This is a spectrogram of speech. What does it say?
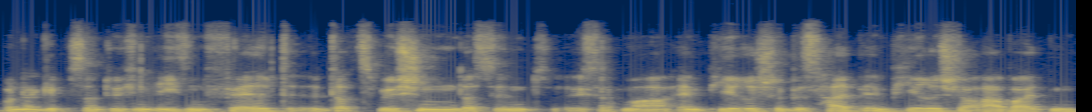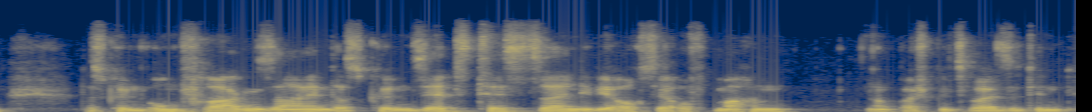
Und dann gibt es natürlich ein Riesenfeld äh, dazwischen. Das sind, ich sag mal, empirische bis halbempirische Arbeiten. Das können Umfragen sein, das können Selbsttests sein, die wir auch sehr oft machen. Beispielsweise den,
